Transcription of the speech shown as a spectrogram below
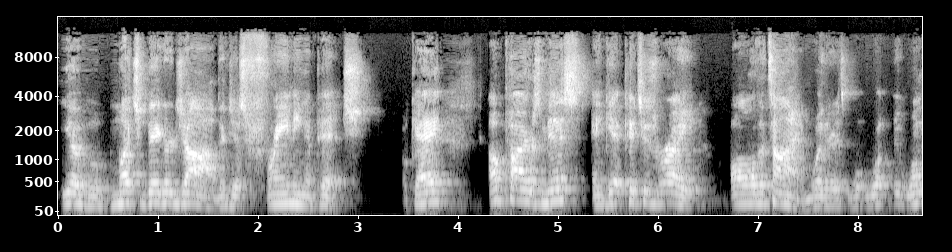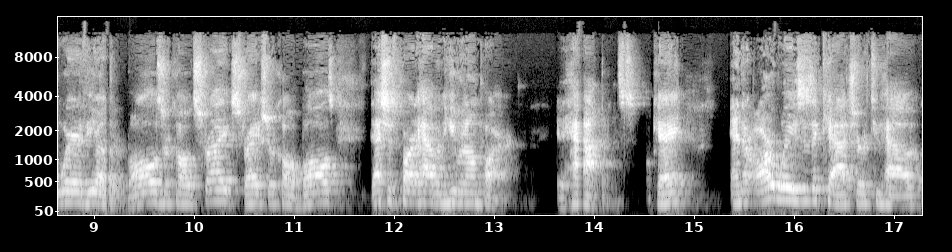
you have a much bigger job than just framing a pitch. Okay? Umpires miss and get pitches right all the time, whether it's one way or the other. Balls are called strikes, strikes are called balls. That's just part of having a human umpire. It happens, okay? And there are ways as a catcher to have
